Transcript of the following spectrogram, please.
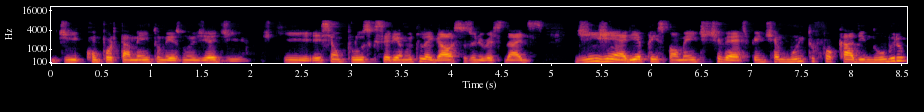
de comportamento mesmo no dia a dia. Acho que esse é um plus que seria muito legal se as universidades de engenharia, principalmente, tivessem, porque a gente é muito focado em número,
